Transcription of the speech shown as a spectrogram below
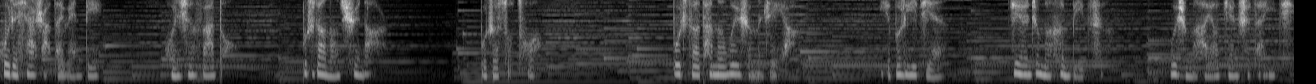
或者吓傻在原地，浑身发抖，不知道能去哪儿，不知所措，不知道他们为什么这样，也不理解，既然这么恨彼此，为什么还要坚持在一起？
